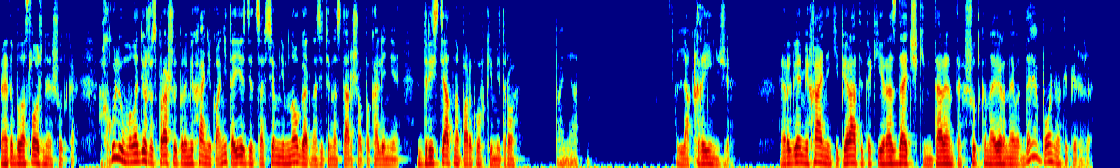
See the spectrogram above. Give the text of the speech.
Это была сложная шутка. А хули у молодежи спрашивают про механику? Они-то ездят совсем немного относительно старшего поколения. Дрестят на парковке метро. Понятно. Ля кринже. РГ механики, пираты такие раздатчики на торрентах. Шутка, наверное, вот. Да я понял теперь уже.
